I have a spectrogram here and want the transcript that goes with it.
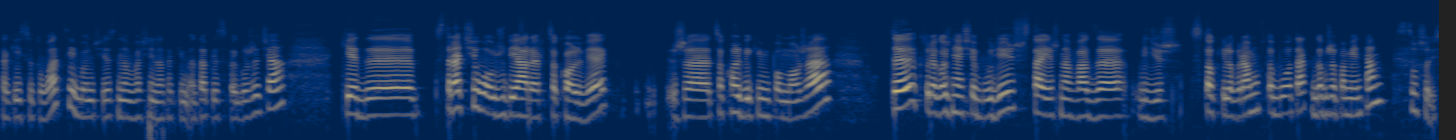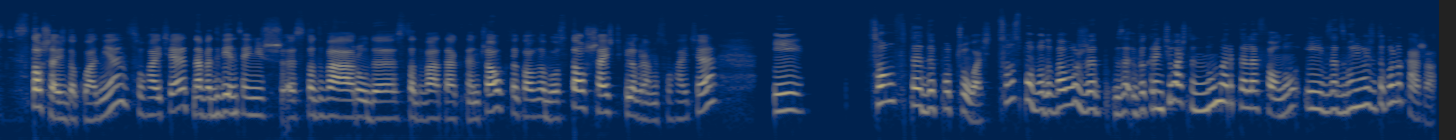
w takiej sytuacji, bądź jest na, właśnie na takim etapie swojego życia, kiedy straciło już wiarę w cokolwiek, że cokolwiek im pomoże. Ty któregoś dnia się budzisz, stajesz na wadze, widzisz 100 kg, to było tak? Dobrze pamiętam? 106. 106 dokładnie, słuchajcie, nawet więcej niż 102 rudy, 102 tak ten czołg, tylko to było 106 kg, słuchajcie. I co wtedy poczułaś? Co spowodowało, że wykręciłaś ten numer telefonu i zadzwoniłaś do tego lekarza?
